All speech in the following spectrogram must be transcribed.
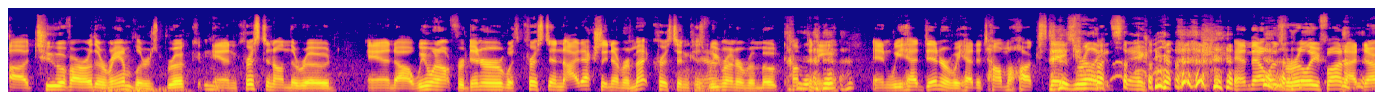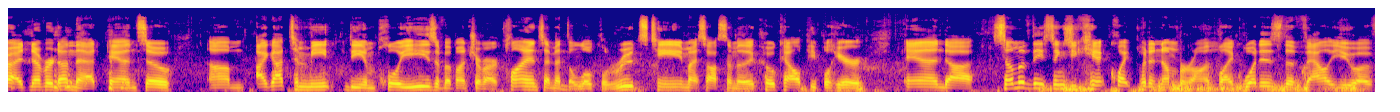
uh, two of our other ramblers brooke Mm. and kristen on the road and uh, we went out for dinner with Kristen. I'd actually never met Kristen because we run a remote company, and we had dinner. We had a tomahawk steak it was really good steak and that was really fun. I'd, never, I'd never done that. And so um, I got to meet the employees of a bunch of our clients. I met the local Roots team. I saw some of the CoCal people here. And uh, some of these things you can't quite put a number on. Like, what is the value of,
